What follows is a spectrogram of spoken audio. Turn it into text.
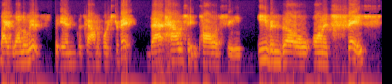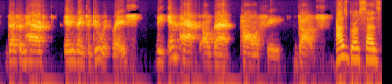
might want to live in the town of Oyster Bay. That housing policy, even though on its face doesn't have anything to do with race, the impact of that policy does. As Gross says,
